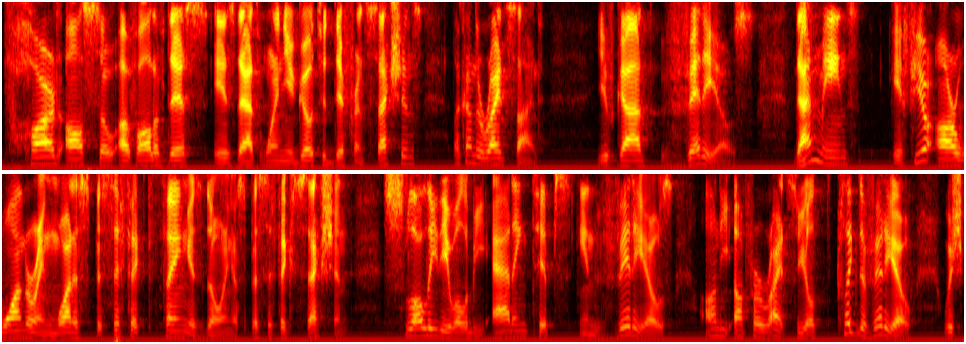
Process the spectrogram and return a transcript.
part also of all of this is that when you go to different sections, look on the right side you've got videos. That means if you are wondering what a specific thing is doing, a specific section, slowly they will be adding tips in videos on the upper right. So you'll click the video, which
